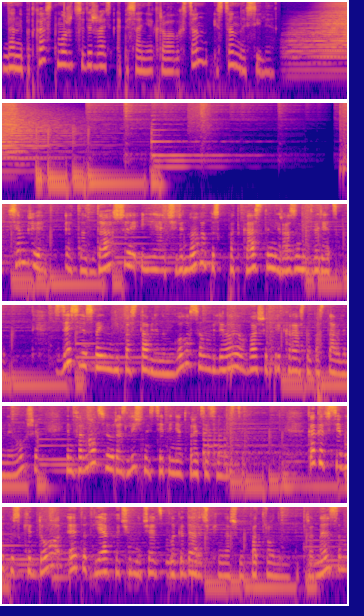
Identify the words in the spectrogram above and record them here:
Данный подкаст может содержать описание кровавых сцен и сцен насилия. Всем привет! Это Даша и очередной выпуск подкаста «Ни разу не дворецкий». Здесь я своим непоставленным голосом вливаю в ваши прекрасно поставленные уши информацию различной степени отвратительности – как и все выпуски до, этот я хочу начать с благодарочки нашим патронам и патронессам.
